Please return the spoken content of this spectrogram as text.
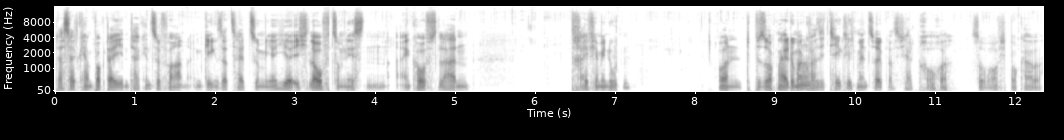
da hast halt keinen Bock, da jeden Tag hinzufahren. Im Gegensatz halt zu mir hier, ich laufe zum nächsten Einkaufsladen drei, vier Minuten und besorge mir halt immer ja. quasi täglich mein Zeug, was ich halt brauche, so worauf ich Bock habe.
